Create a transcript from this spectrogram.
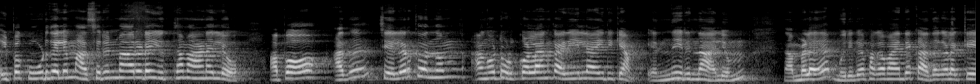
ഇപ്പോൾ കൂടുതലും അസുരന്മാരുടെ യുദ്ധമാണല്ലോ. അപ്പോൾ അത് ചിലർക്കൊന്നും അങ്ങോട്ട് ഉൾക്കൊള്ളാൻ കഴിയില്ലായിരിക്കാം. എന്നിരുന്നാലും നമ്മൾ മുരുക ഭഗവാന്റെ കഥകളൊക്കെ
